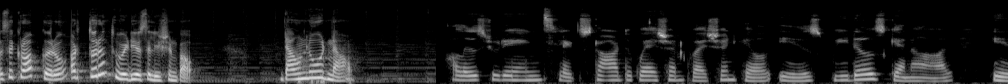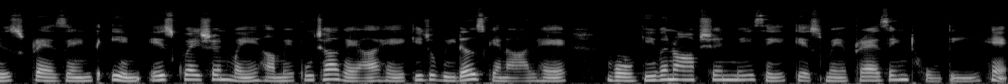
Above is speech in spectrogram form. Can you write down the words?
उसे क्रॉप करो और तुरंत वीडियो सोल्यूशन पाओ। Download now. Hello students, let's start the question. Question here is Beadle's Canal is present in. इस क्वेश्चन में हमें पूछा गया है कि जो बीडल्स कैनाल है वो गिवन ऑप्शन में से किसमें प्रेजेंट होती है?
